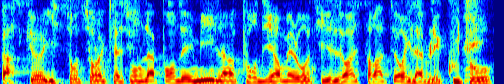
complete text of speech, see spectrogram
parce qu'ils sautent sur l'occasion de la pandémie, l'un pour dire, mais l'autre, il- le restaurateur, il lave les couteaux.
